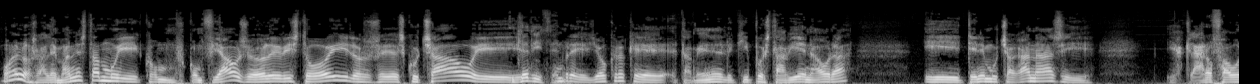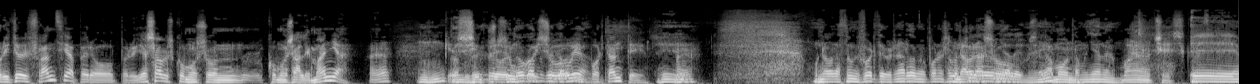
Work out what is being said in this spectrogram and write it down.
Bueno, los alemanes están muy confiados. Yo lo he visto hoy, los he escuchado y... ¿Qué dicen? Hombre, yo creo que también el equipo está bien ahora y tiene muchas ganas y, y claro, favorito de Francia, pero, pero ya sabes cómo, son, cómo es Alemania. ¿eh? que siempre es un hueso importante. ¿eh? Un abrazo muy fuerte, Bernardo. Me pones a Un abrazo, de ¿eh? Hasta mañana. Buenas noches. Eh,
